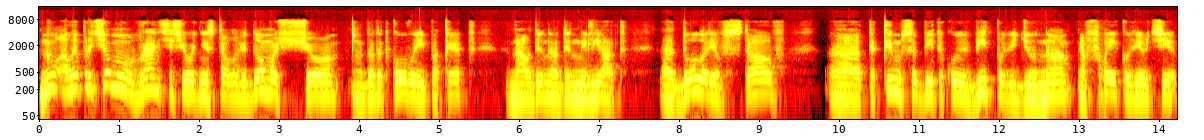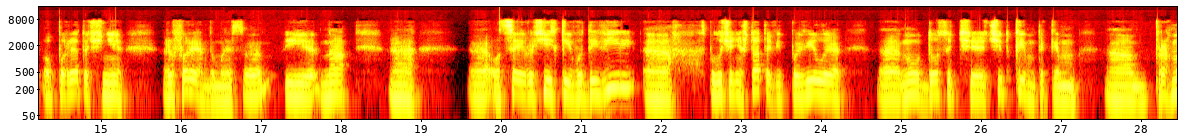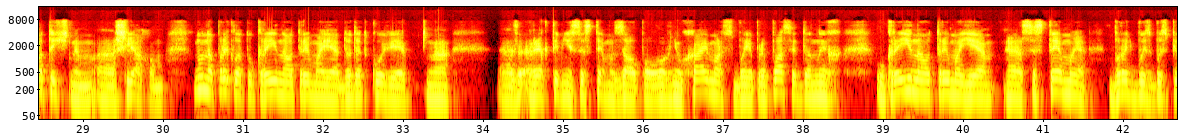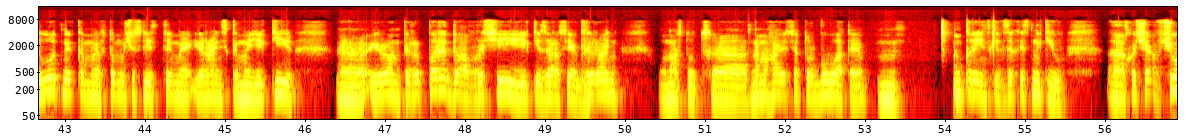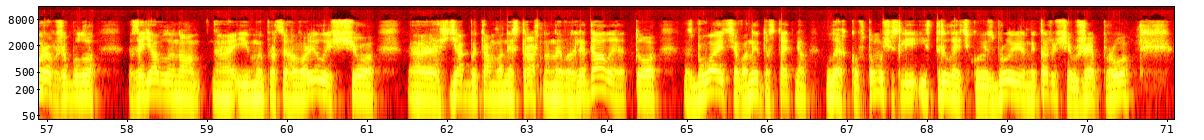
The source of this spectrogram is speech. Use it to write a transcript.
Ну але при цьому вранці сьогодні стало відомо, що додатковий пакет на 1,1 мільярд доларів став. Таким собі такою відповіддю на фейкові ці опереточні референдуми і на оцей російський водевіль Сполучені Штати відповіли ну досить чітким таким прагматичним шляхом. Ну, наприклад, Україна отримає додаткові. Реактивні системи залпового вогню Хаймарс, боєприпаси до них. Україна отримає системи боротьби з безпілотниками, в тому числі з тими іранськими, які Іран передав Росії, які зараз як герань у нас тут намагаються турбувати українських захисників. Хоча вчора вже було заявлено, і ми про це говорили. Що як би там вони страшно не виглядали, то збуваються вони достатньо легко, в тому числі і стрілецькою зброєю, не кажучи вже про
